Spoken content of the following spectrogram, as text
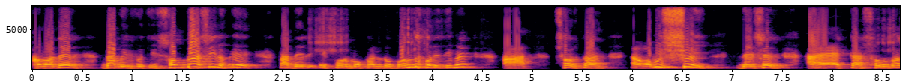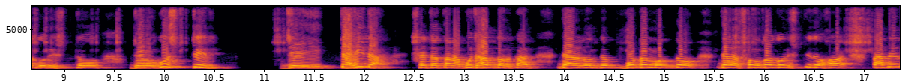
আমাদের দাবির প্রতি শ্রদ্ধাশীল হয়ে তাদের এই কর্মকাণ্ড বন্ধ করে দিবে। আর সরকার অবশ্যই দেশের একটা সংখ্যাগরিষ্ঠ জনগোষ্ঠীর যেই চাহিদা, সেটা তারা বোঝার দরকার। যারা ভোটের মধ্যেও যারা সংখ্যাগরিষ্ঠিত হয়, তাদের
